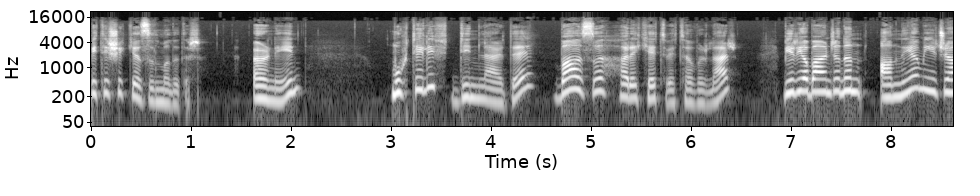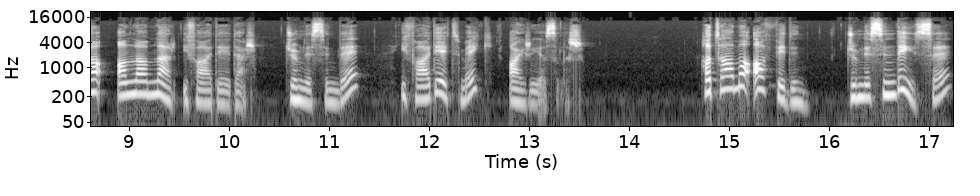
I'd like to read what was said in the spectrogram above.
bitişik yazılmalıdır. Örneğin, muhtelif dinlerde bazı hareket ve tavırlar bir yabancının anlayamayacağı anlamlar ifade eder. Cümlesinde ifade etmek ayrı yazılır. Hatamı affedin cümlesinde ise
